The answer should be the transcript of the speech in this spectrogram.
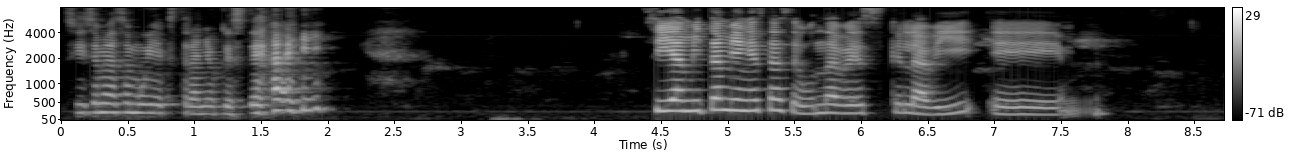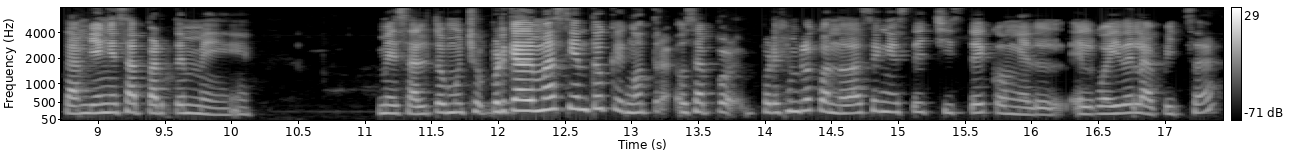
sí se me hace muy extraño que esté ahí. Sí, a mí también esta segunda vez que la vi, eh, también esa parte me, me saltó mucho, porque además siento que en otra, o sea, por, por ejemplo, cuando hacen este chiste con el, el güey de la pizza,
